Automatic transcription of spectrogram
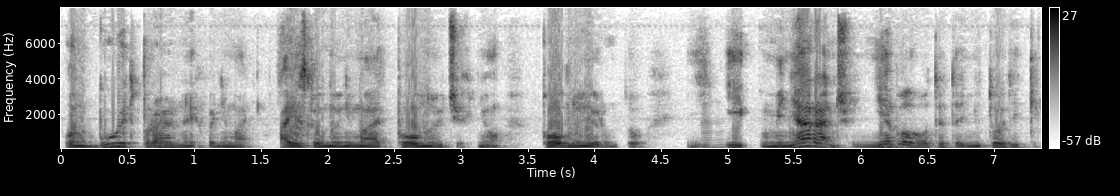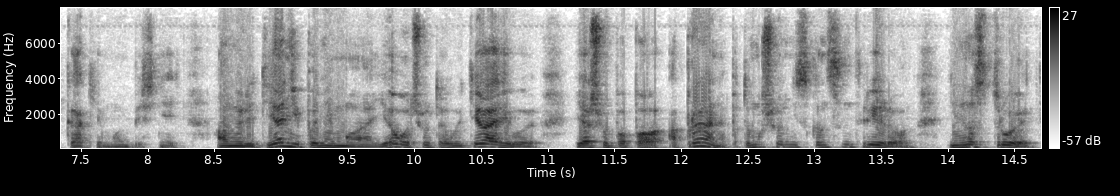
он будет правильно их понимать. А если он вынимает полную чехню, полную ерунду, и, и у меня раньше не было вот этой методики, как ему объяснить. А он говорит, я не понимаю, я вот что-то вытягиваю, я что попал. А правильно, потому что он не сконцентрирован, не настроен.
